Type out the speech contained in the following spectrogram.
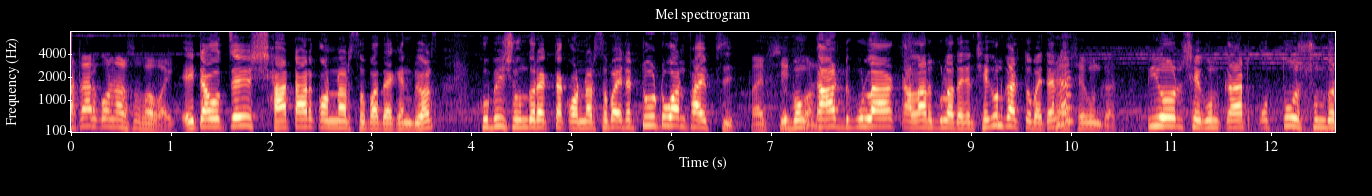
আটার কর্নার সোফা ভাই। এটা হচ্ছে শাটার কর্নার সোফা দেখেন ভিউয়ার্স খুবই সুন্দর একটা কর্নার সোফা এটা two two one five seat five six এবং কাঠগুলা কালারগুলা দেখেন সেগুন কাঠ তো ভাই তাই না? হ্যাঁ সেগুন কাঠ পিওর সেগুন কাঠ কত সুন্দর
